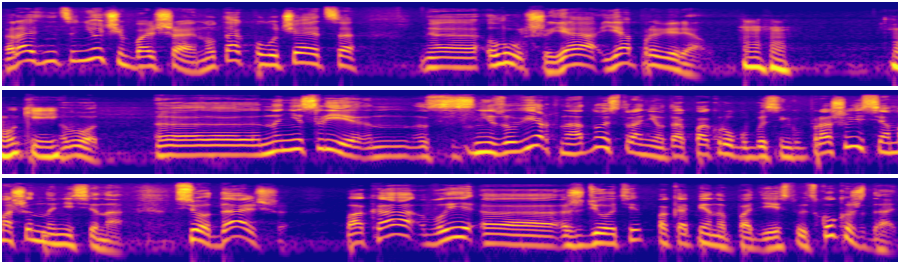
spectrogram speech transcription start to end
разница не очень большая, но так получается э, лучше. Я, я проверял. Мгм. Окей. Вот. Э, нанесли снизу вверх, на одной стороне, вот так по кругу быстренько прошлись, вся машина нанесена. Все, дальше. Пока вы э, ждете, пока пена подействует, сколько ждать?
